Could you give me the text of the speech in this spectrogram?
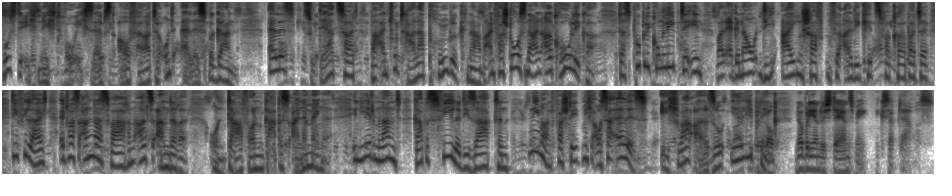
wusste ich nicht, wo ich selbst aufhörte und Alice begann. Alice zu der Zeit war ein totaler Prügelknabe, ein Verstoßener, ein Alkoholiker. Das Publikum liebte ihn, weil er genau die Eigenschaften für all die Kids verkörperte, die vielleicht etwas anders waren als andere. Und davon gab es eine Menge. In jedem Land gab es viele, die sagten, niemand versteht mich außer Alice. Ich war also ihr Liebling. Nobody understands me except Alice.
